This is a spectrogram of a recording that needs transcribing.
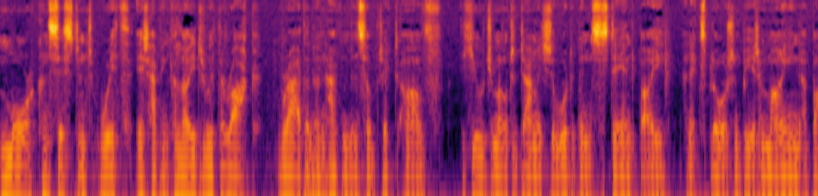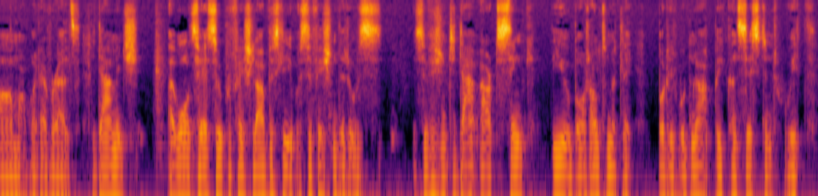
more consistent with it having collided with the rock rather than having been subject of the huge amount of damage that would have been sustained by an explosion, be it a mine, a bomb, or whatever else. The damage, I won't say superficial, obviously, it was sufficient that it was sufficient to dam or to sink the U boat ultimately, but it would not be consistent with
